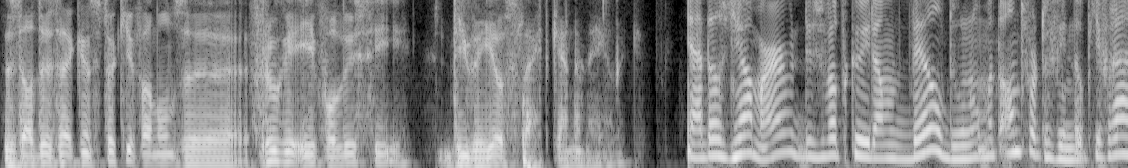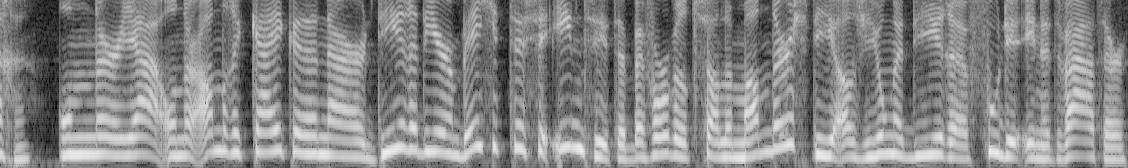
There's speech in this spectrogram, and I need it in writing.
Dus dat is eigenlijk een stukje van onze vroege evolutie, die we heel slecht kennen eigenlijk. Ja, dat is jammer. Dus wat kun je dan wel doen om het antwoord te vinden op je vragen? Onder, ja, onder andere kijken naar dieren die er een beetje tussenin zitten. Bijvoorbeeld salamanders, die als jonge dieren voeden in het water,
